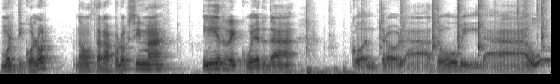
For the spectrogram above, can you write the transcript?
multicolor. Nos vemos hasta la próxima. Y recuerda, controla tu vida. Uh.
